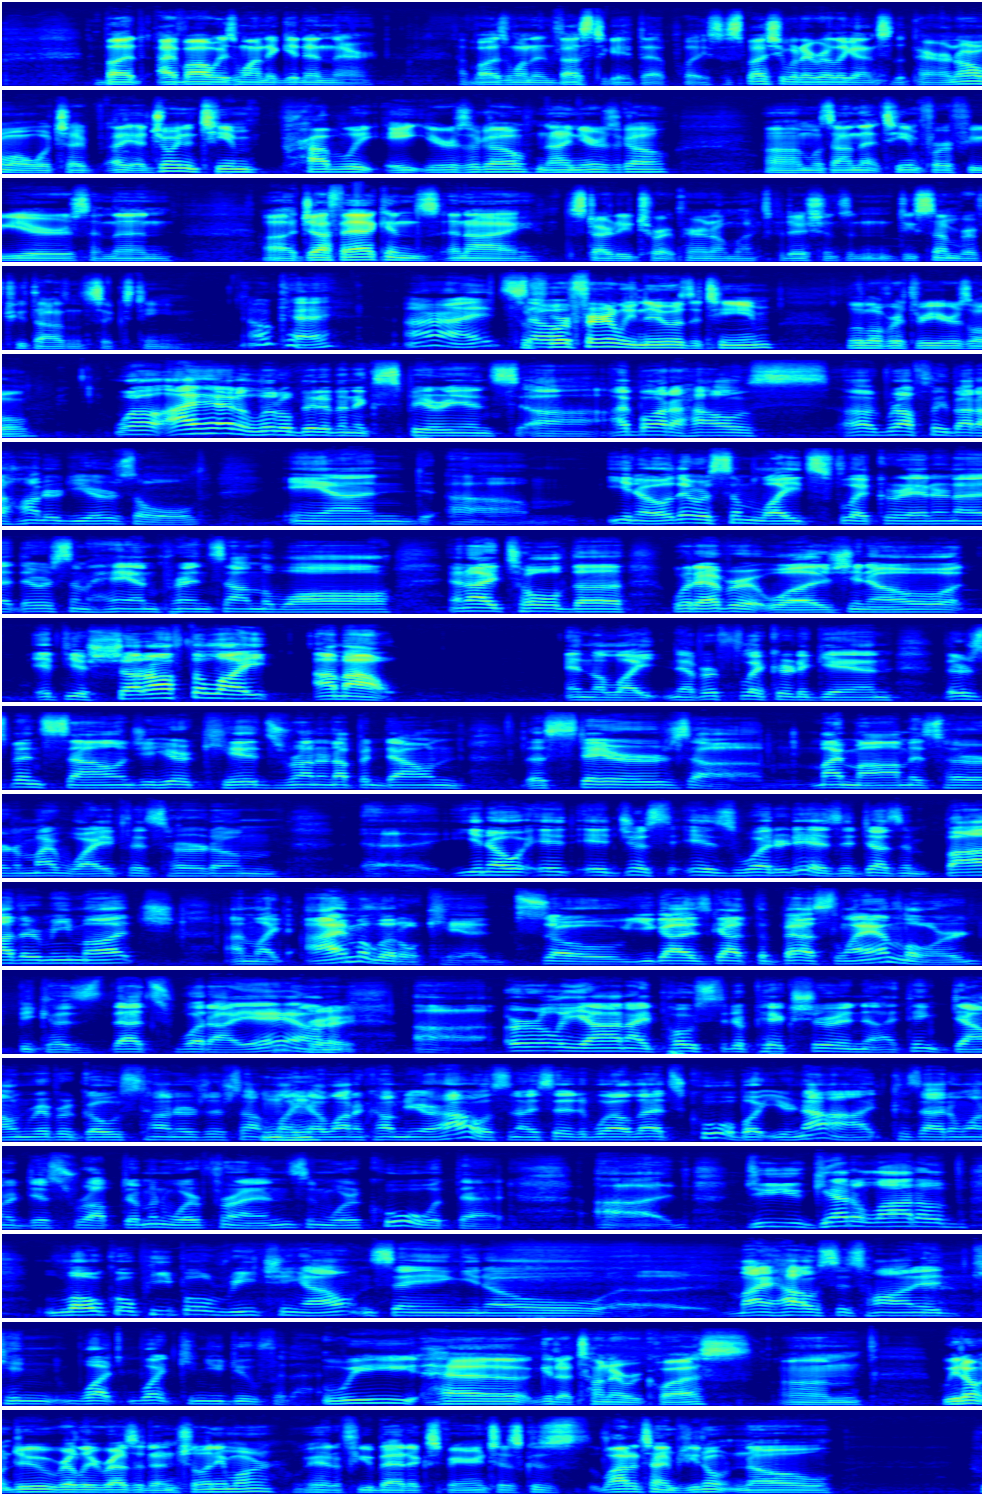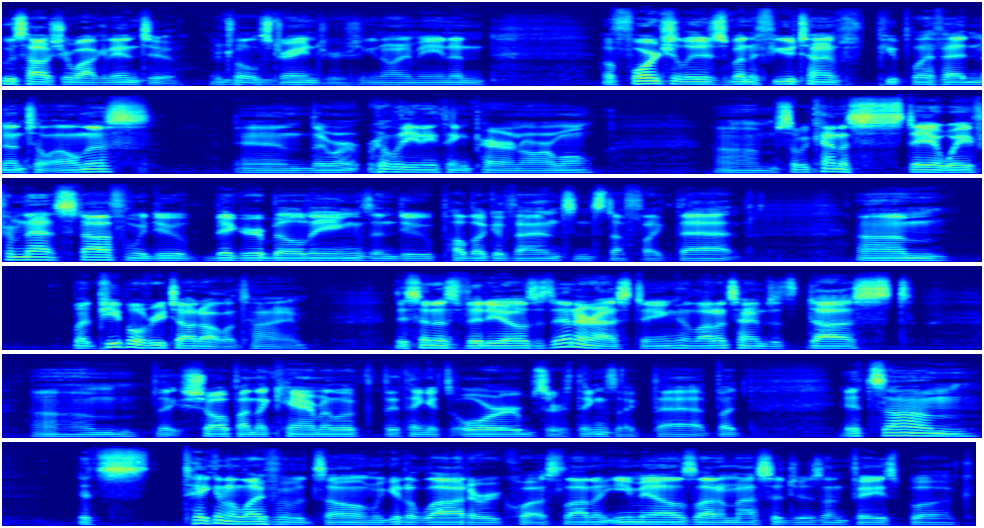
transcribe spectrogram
But I've always wanted to get in there. I've always wanted to investigate that place, especially when I really got into the paranormal, which I, I joined a team probably eight years ago, nine years ago. Um, was on that team for a few years, and then uh, Jeff Atkins and I started Detroit Paranormal Expeditions in December of 2016. Okay, all right. So, So, we're fairly new as a team, a little over three years old. Well, I had a little bit of an experience. Uh, I bought a house uh, roughly about 100 years old, and, um, you know, there were some lights flickering, and uh, there were some handprints on the wall. And I told the whatever it was, you know, if you shut off the light, I'm out. and the light never flickered again. There's been sounds. You hear kids running up and down the stairs. Uh, my mom has heard them. My wife has heard them. Uh, you know, it, it just is what it is. It doesn't bother me much. I'm like, I'm a little kid, so you guys got the best landlord because that's what I am. Right. Uh, early on, I posted a picture and I think Downriver Ghost Hunters or something like, I want to come to your house. And I said, Well, that's cool, but you're not because I don't want to disrupt them and we're friends and we're cool with that. Uh, do you get a lot of local people reaching out and saying, you know, uh, my house is haunted. Can what what can you do for that? We have get a ton of requests. Um, we don't do really residential anymore. We had a few bad experiences because a lot of times you don't know whose house you're walking into. They're total strangers. You know what I mean? And unfortunately, there's been a few times people have had mental illness, and there weren't really anything paranormal. Um, so we kind of stay away from that stuff, and we do bigger buildings and do public events and stuff like that. Um, but people reach out all the time. They send us videos. It's interesting. A lot of times it's dust. Um, they show up on the camera. Look, they think it's orbs or things like that. But it's um, it's taken a life of its own. We get a lot of requests, a lot of emails, a lot of messages on Facebook.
